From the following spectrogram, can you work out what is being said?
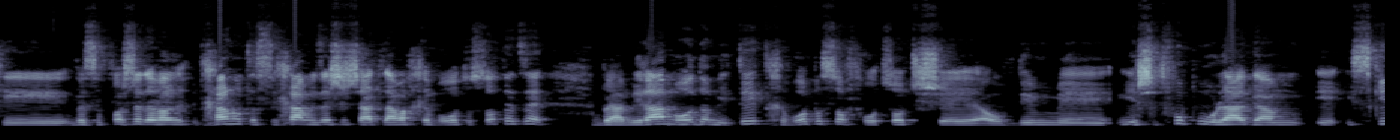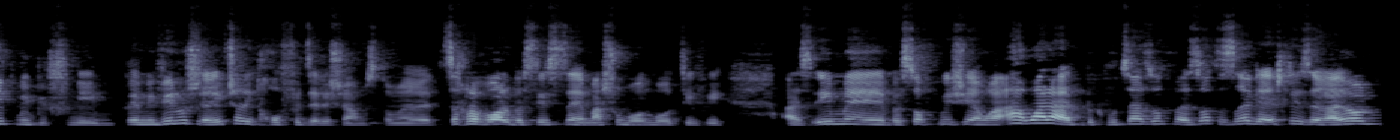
כי בסופו של דבר התחלנו את השיחה מזה ששאלת למה חברות עושות את זה, באמירה מאוד אמיתית, חברות בסוף רוצות שהעובדים אה, ישתפו פעולה גם אה, עסקית מבפנים, והם הבינו שאי אפשר לדחוף את זה לשם, זאת אומרת, צריך לבוא על בסיס אה, משהו מאוד מאוד טבעי. אז אם בסוף מישהי אמרה, אה וואלה, את בקבוצה הזאת והזאת, אז רגע, יש לי איזה רעיון,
